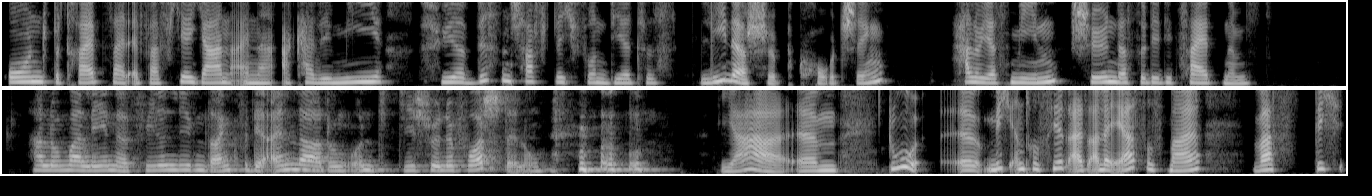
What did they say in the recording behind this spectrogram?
und betreibt seit etwa vier Jahren eine Akademie für wissenschaftlich fundiertes Leadership Coaching. Hallo Jasmin, schön, dass du dir die Zeit nimmst. Hallo Marlene, vielen lieben Dank für die Einladung und die schöne Vorstellung. Ja, ähm, du, äh, mich interessiert als allererstes mal, was dich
